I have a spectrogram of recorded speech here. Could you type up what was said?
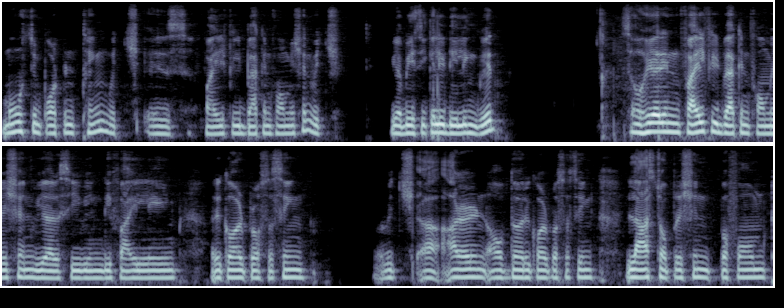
most important thing which is file feedback information which we are basically dealing with so here in file feedback information we are receiving the file name record processing which uh, are of the record processing. Last operation performed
